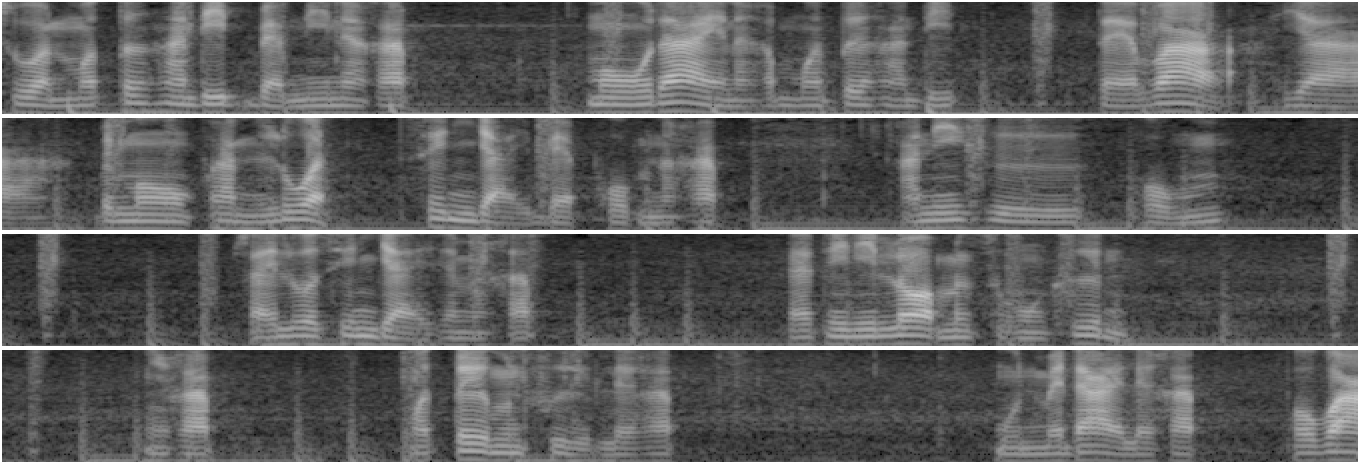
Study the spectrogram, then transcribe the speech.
ส่วนมอเตอร์ฮาร์ดดิสแบบนี้นะครับ โมได้นะครับมอเตอร์ฮาร์ดดิสแต่ว่าอย่าไปโมพันลวด เส้นใหญ่แบบผมนะครับ อันนี้คือผมใช้ลวดเส้นใหญ่ใช่ไหมครับ และทีนี้รอบมันสูงขึ้น นี่ครับ มอเตอร์มันฝืดเลยครับ หมุนไม่ได้เลยครับ เพราะว่า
